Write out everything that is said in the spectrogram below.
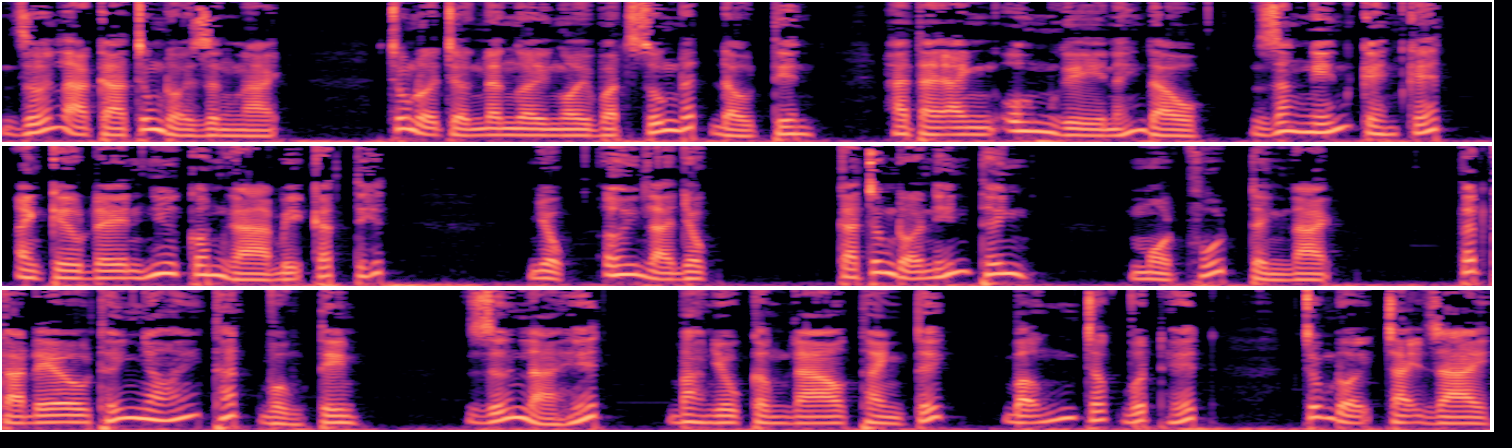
Dưới là cả trung đội dừng lại. Trung đội trưởng là người ngồi vật xuống đất đầu tiên. Hai tay anh ôm ghì lấy đầu, răng nghiến ken két. Anh kêu lên như con gà bị cắt tiết. Nhục ơi là nhục. Cả trung đội nín thinh. Một phút tỉnh lại. Tất cả đều thấy nhói thắt vùng tim. Dưới là hết. Bao nhiêu công lao thành tích bỗng chốc vứt hết. Trung đội chạy dài,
